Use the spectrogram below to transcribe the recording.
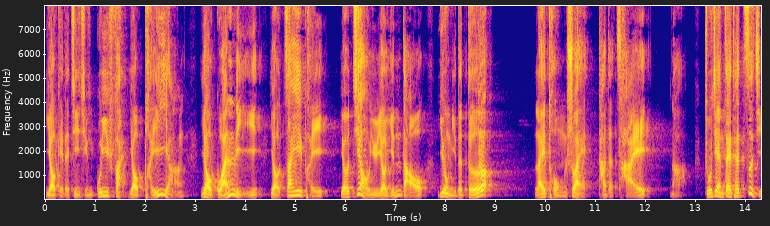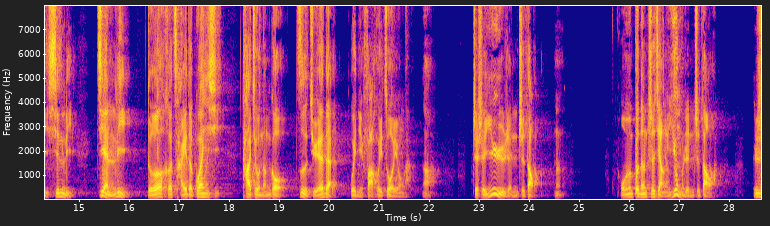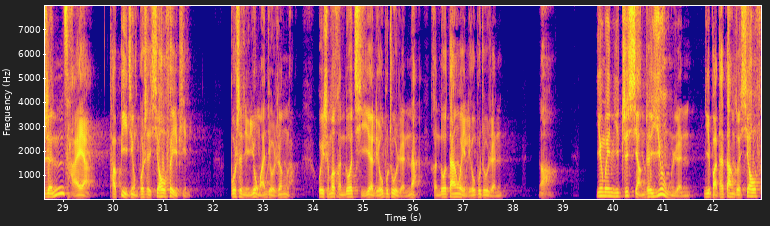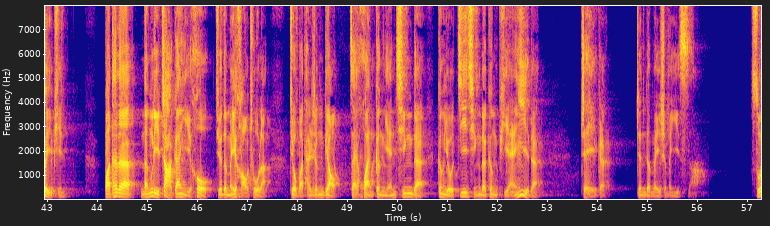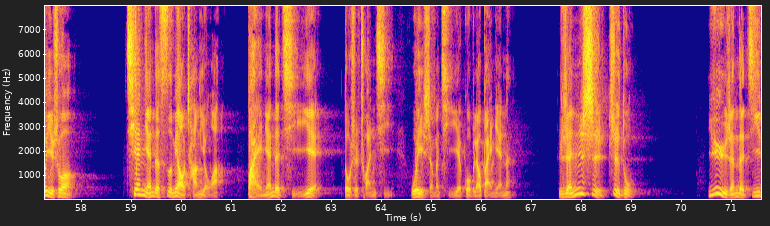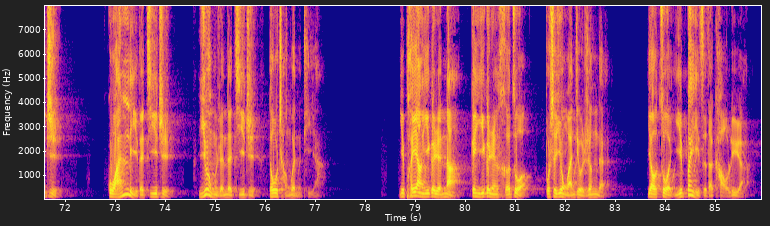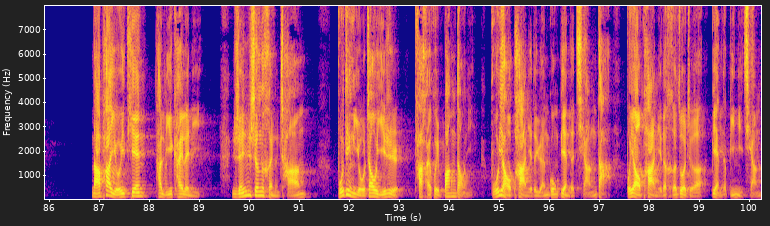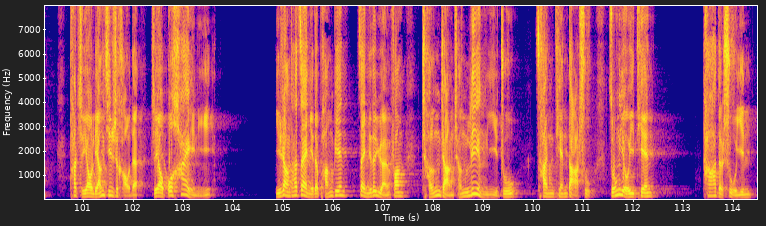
要给他进行规范，要培养，要管理，要栽培，要教育，要引导，用你的德来统帅他的才。啊，逐渐在他自己心里建立德和才的关系，他就能够自觉的为你发挥作用了。啊，这是育人之道。嗯我们不能只讲用人之道啊，人才呀，它毕竟不是消费品，不是你用完就扔了。为什么很多企业留不住人呢？很多单位留不住人啊？因为你只想着用人，你把它当做消费品，把他的能力榨干以后，觉得没好处了，就把它扔掉，再换更年轻的、更有激情的、更便宜的，这个。真的没什么意思啊！所以说，千年的寺庙常有啊，百年的企业都是传奇。为什么企业过不了百年呢？人事制度、育人的机制、管理的机制、用人的机制都成问题呀。你培养一个人呐，跟一个人合作，不是用完就扔的。要做一辈子的考虑啊！哪怕有一天他离开了你，人生很长，不定有朝一日他还会帮到你。不要怕你的员工变得强大，不要怕你的合作者变得比你强。他只要良心是好的，只要不害你，你让他在你的旁边，在你的远方成长成另一株参天大树，总有一天。他的树荫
